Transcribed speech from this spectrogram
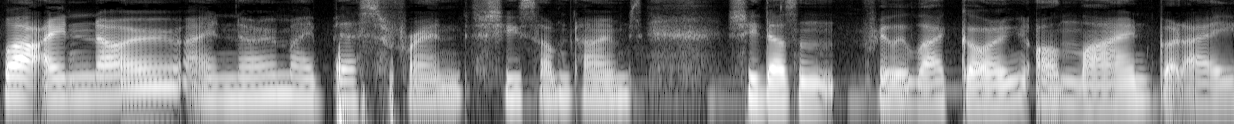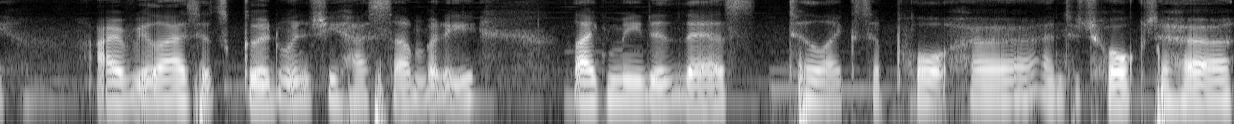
well, I know, I know my best friend. She sometimes, she doesn't really like going online, but I, I realize it's good when she has somebody like me to this to like support her and to talk to her,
